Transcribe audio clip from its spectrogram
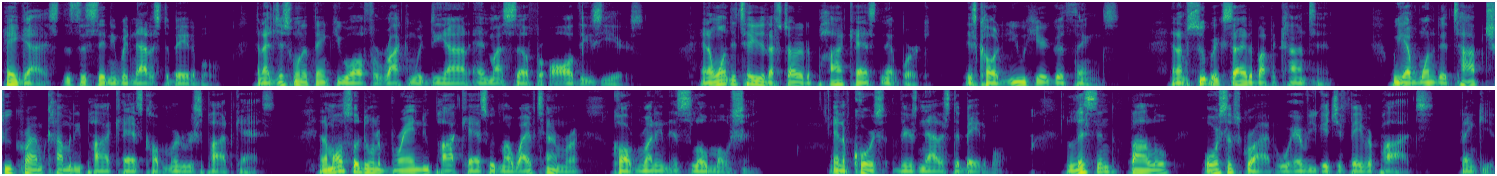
Hey guys, this is Sydney with Not As Debatable. And I just want to thank you all for rocking with Dion and myself for all these years. And I wanted to tell you that I've started a podcast network. It's called You Hear Good Things. And I'm super excited about the content. We have one of the top true crime comedy podcasts called Murderous Podcast. And I'm also doing a brand new podcast with my wife Tamara called Running in Slow Motion. And of course, there's Not As Debatable. Listen, follow, or subscribe wherever you get your favorite pods. Thank you.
